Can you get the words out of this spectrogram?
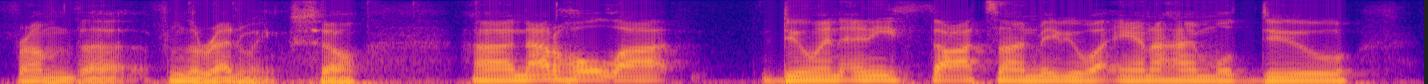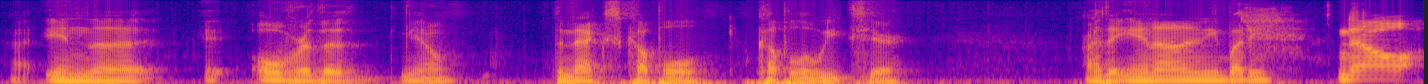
from the from the Red Wings. So, uh, not a whole lot doing. Any thoughts on maybe what Anaheim will do uh, in the over the you know the next couple couple of weeks here? Are they in on anybody? No,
